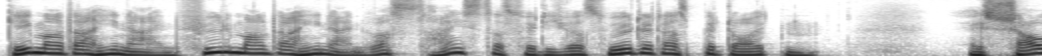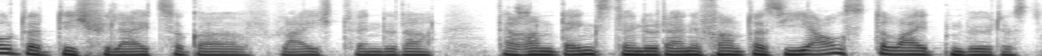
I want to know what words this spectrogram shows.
geh mal da hinein, fühl mal da hinein, was heißt das für dich, was würde das bedeuten? Es schaudert dich vielleicht sogar leicht, wenn du da daran denkst, wenn du deine Fantasie ausweiten würdest.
